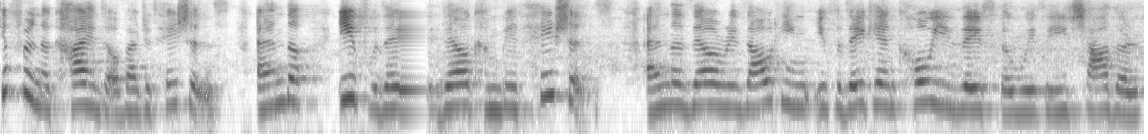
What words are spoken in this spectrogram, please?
different kinds of vegetations. And if they, their competitions and they're resulting if they can coexist with each other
